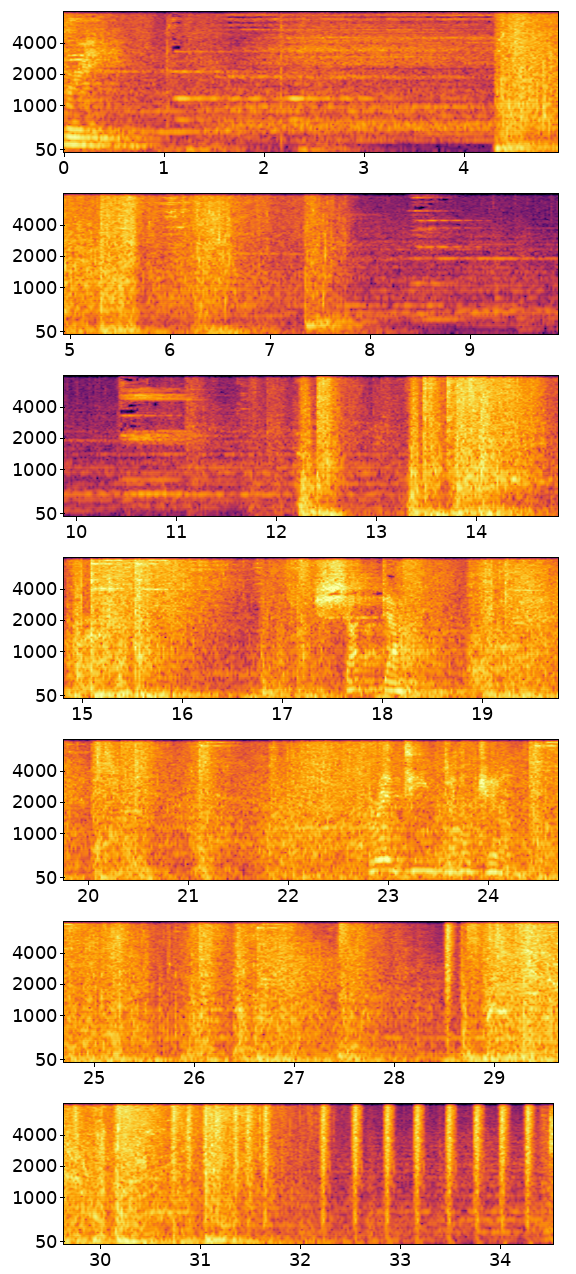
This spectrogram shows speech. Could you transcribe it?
Spree. Shut down. Red team double kill.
